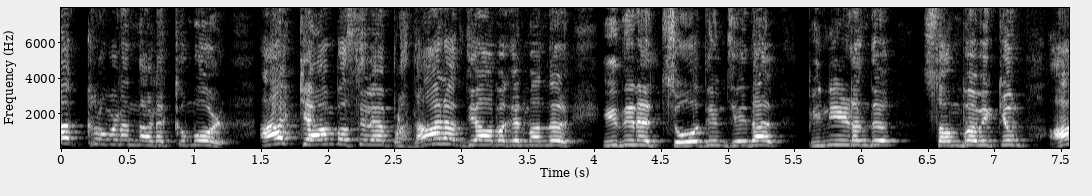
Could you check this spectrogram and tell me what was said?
ആക്രമണം നടക്കുമ്പോൾ ആ ക്യാമ്പസിലെ പ്രധാന അധ്യാപകൻ വന്ന് ഇതിനെ ചോദ്യം ചെയ്താൽ പിന്നീട് സംഭവിക്കും? ആ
